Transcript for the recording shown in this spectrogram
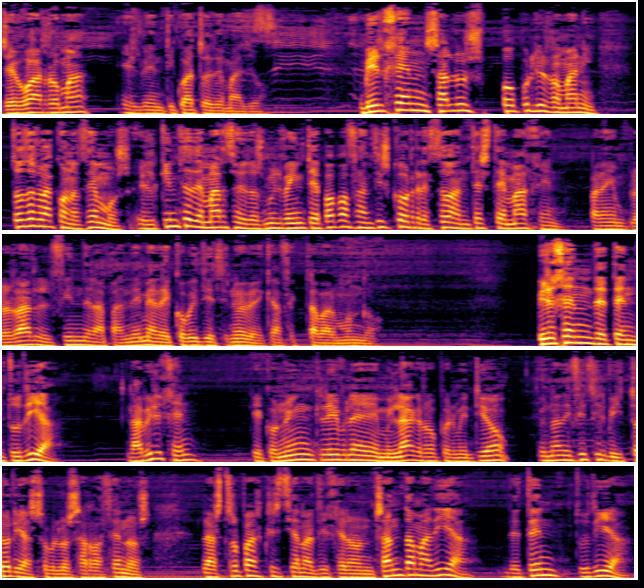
Llegó a Roma el 24 de mayo. Virgen Salus Populi Romani, todos la conocemos. El 15 de marzo de 2020, Papa Francisco rezó ante esta imagen para implorar el fin de la pandemia de COVID-19 que afectaba al mundo. Virgen de Tentudía, la Virgen que con un increíble milagro permitió una difícil victoria sobre los sarracenos. Las tropas cristianas dijeron, Santa María, detén tu día.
